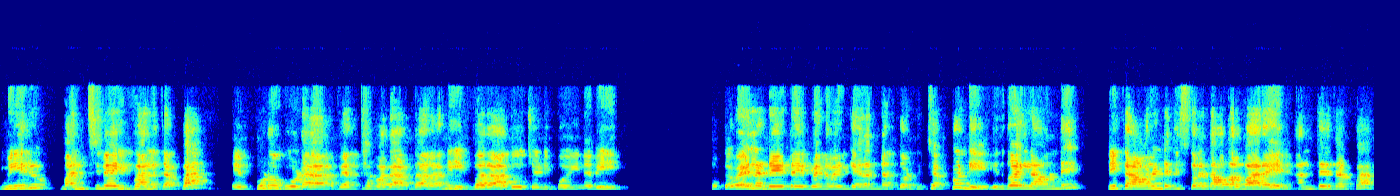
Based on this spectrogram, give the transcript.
మీరు మంచివే ఇవ్వాలి తప్ప ఎప్పుడు కూడా వ్యర్థ పదార్థాలని ఇవ్వరాదు చెడిపోయినవి. ఒకవేళ డేట్ అయిపోయినవి ఇంకేదన్నా అనుకోండి చెప్పండి ఇదిగో ఇలా ఉంది నీకు కావాలంటే తీసుకోలేదు అవతల పారాయని. అంతే తప్ప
